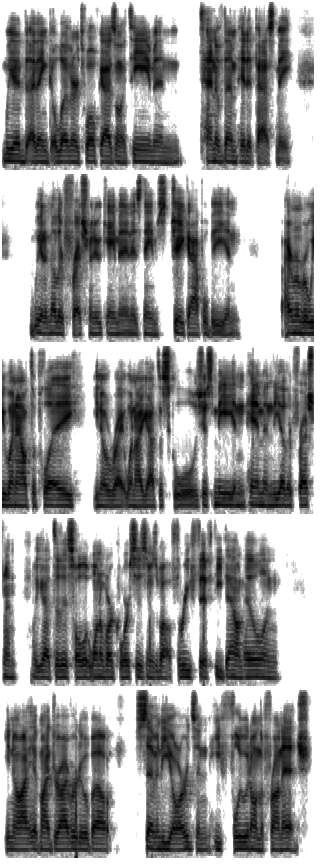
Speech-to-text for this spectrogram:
We had I think eleven or twelve guys on the team, and ten of them hit it past me. We had another freshman who came in. His name's Jake Appleby, and I remember we went out to play. You know, right when I got to school, it was just me and him and the other freshman. We got to this hole at one of our courses, and it was about 350 downhill, and you know, I hit my driver to about 70 yards and he flew it on the front edge.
